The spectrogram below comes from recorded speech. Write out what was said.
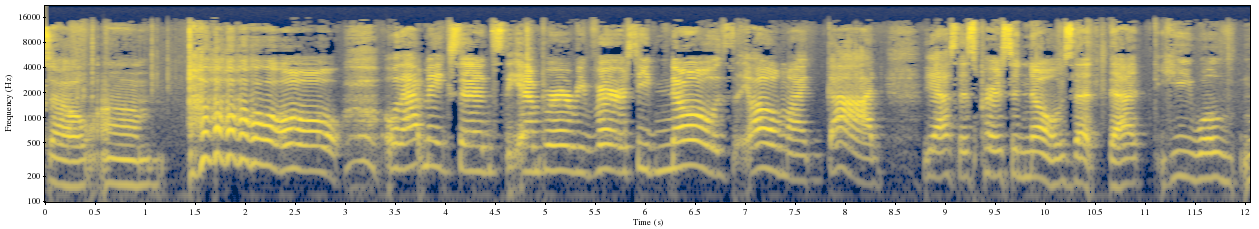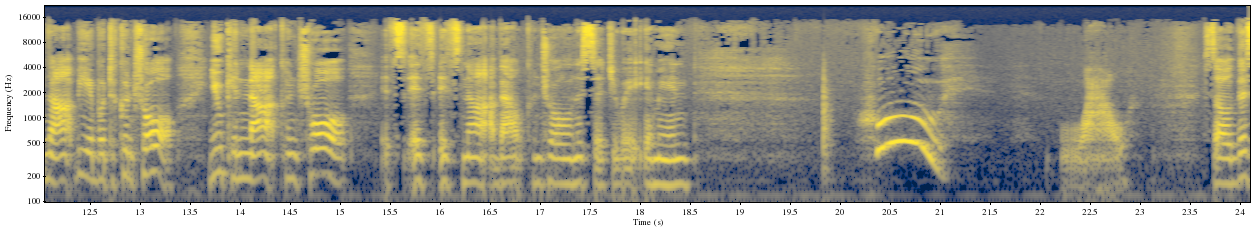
So, um, oh, oh, that makes sense. The Emperor reverse. He knows. Oh my God. Yes, this person knows that, that he will not be able to control. You cannot control. It's, it's, it's not about controlling the situation. I mean, whoo. Wow. So this,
